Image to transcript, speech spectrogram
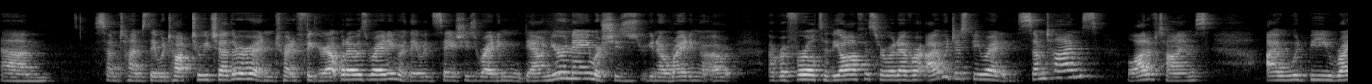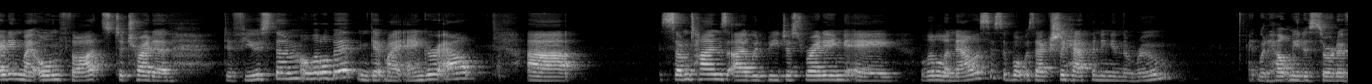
Um, sometimes they would talk to each other and try to figure out what I was writing, or they would say she's writing down your name, or she's you know writing a, a referral to the office or whatever. I would just be writing. Sometimes, a lot of times, I would be writing my own thoughts to try to diffuse them a little bit and get my anger out. Uh, sometimes I would be just writing a, a little analysis of what was actually happening in the room. It would help me to sort of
